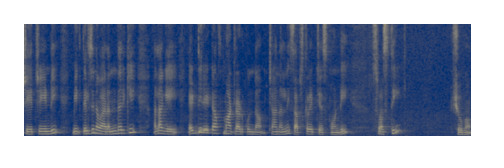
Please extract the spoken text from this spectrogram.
షేర్ చేయండి. మీకు తెలిసిన వారందరికీ అలాగే ఎట్ ది రేట్ ఆఫ్ మాట్లాడుకుందాం ఛానల్ని సబ్స్క్రైబ్ చేసుకోండి. స్వస్తి శుభం.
